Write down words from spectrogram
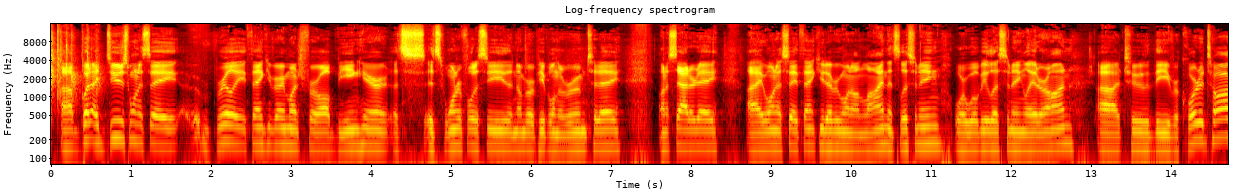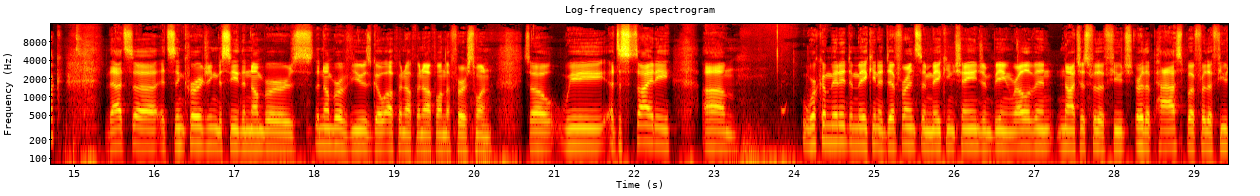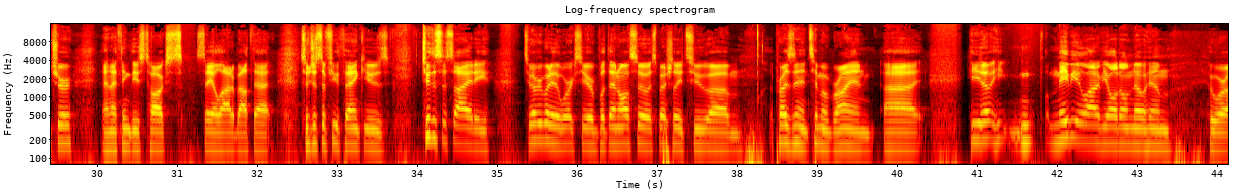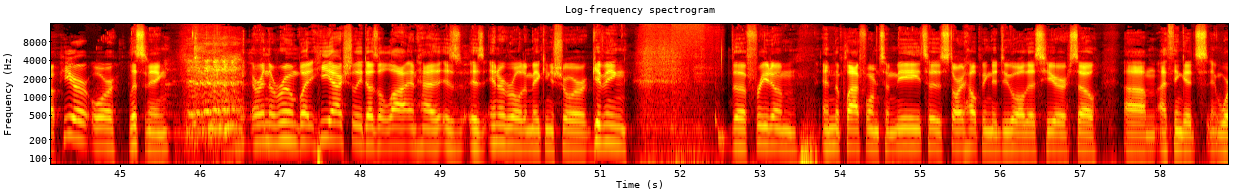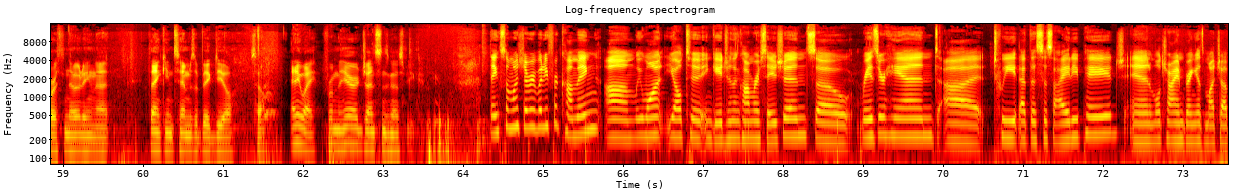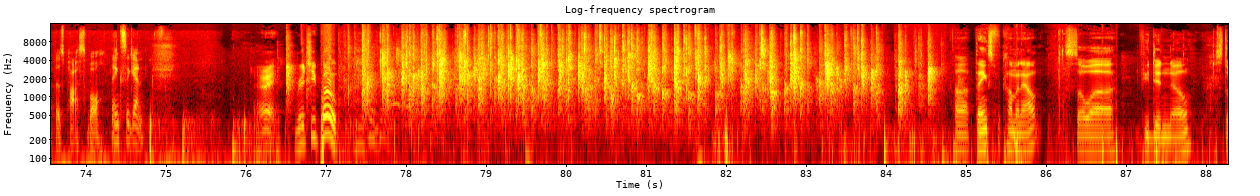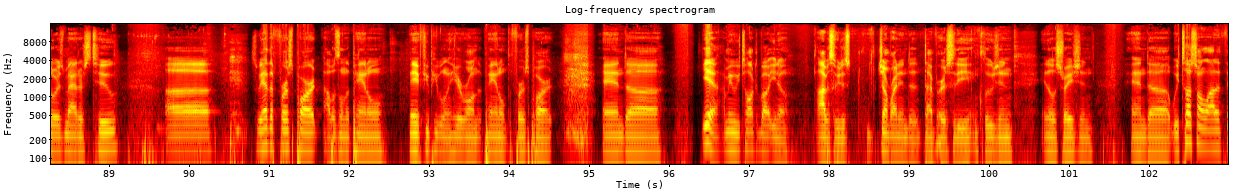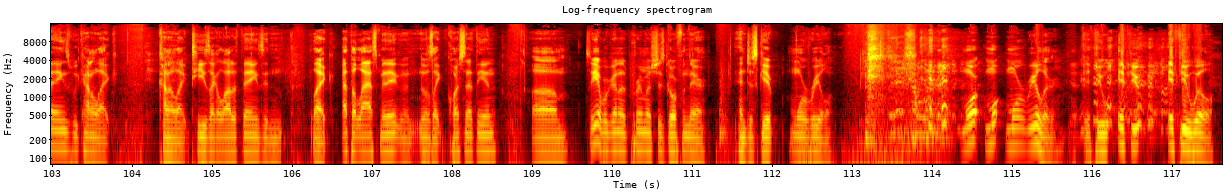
Uh, but I do just want to say, really, thank you very much for all being here. It's it's wonderful to see the number of people in the room today on a Saturday. I want to say thank you to everyone online that's listening or will be listening later on uh, to the recorded talk. That's uh, it's encouraging to see the numbers, the number of views go up and up and up on the first one. So we at the society. Um, we're committed to making a difference and making change and being relevant, not just for the future or the past, but for the future. And I think these talks say a lot about that. So just a few thank yous to the society, to everybody that works here, but then also especially to um, President Tim O'Brien. Uh, he, he, maybe a lot of y'all don't know him who are up here or listening or in the room, but he actually does a lot and has, is, is integral to making sure giving the freedom and the platform to me to start helping to do all this here. So um, I think it's worth noting that thanking Tim is a big deal. So anyway, from here, Jensen's going to speak. Thanks so much, everybody, for coming. Um, we want y'all to engage in the conversation. So raise your hand, uh, tweet at the society page, and we'll try and bring as much up as possible. Thanks again. All right, Richie Pope. Uh, thanks for coming out. So, uh, if you didn't know, Stories Matters too. Uh, so we had the first part. I was on the panel. Maybe a few people in here were on the panel, the first part. And uh, yeah, I mean, we talked about, you know, obviously we just jump right into diversity, inclusion, and illustration. And uh, we touched on a lot of things. We kind of like, kind of like teased like a lot of things. And like at the last minute, when it was like question at the end. Um, so yeah, we're to pretty much just go from there and just get more real. more, more, more realer, if you, if you, if you will.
